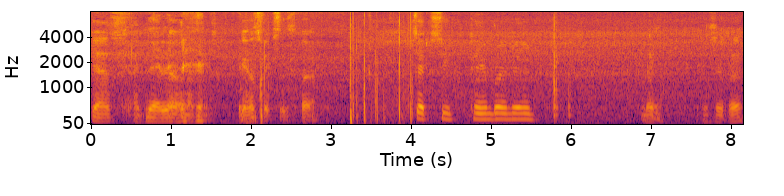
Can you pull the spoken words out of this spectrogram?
guess. I, yeah. uh, okay, let's fix this. Uh, sexy Cam Brandon. Nope. Is it this?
